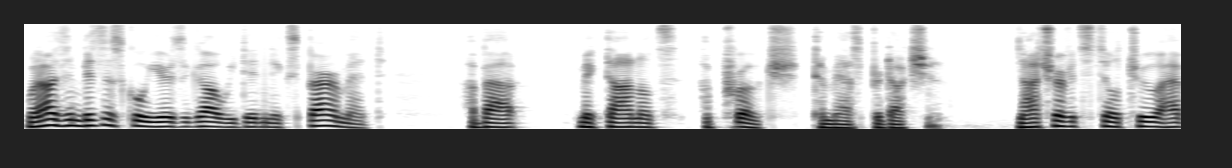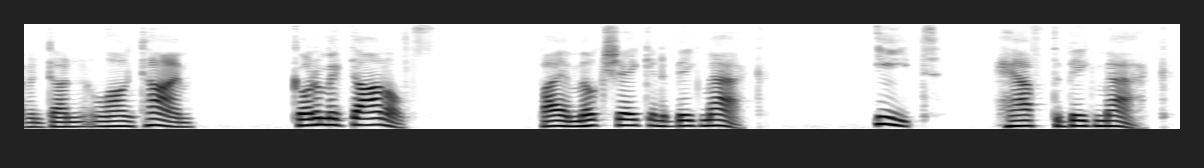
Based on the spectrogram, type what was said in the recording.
When I was in business school years ago, we did an experiment about McDonald's approach to mass production. Not sure if it's still true. I haven't done it in a long time. Go to McDonald's, buy a milkshake and a Big Mac. Eat half the Big Mac.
